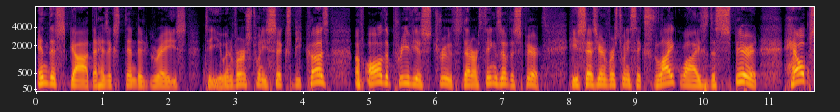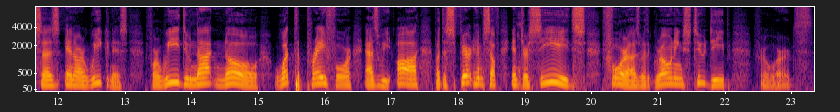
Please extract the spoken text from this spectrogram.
in this god that has extended grace to you. In verse 26 because of all the previous truths that are things of the spirit he says here in verse 26 likewise the spirit helps us in our weakness for we do not know what to pray for as we ought, but the Spirit Himself intercedes for us with groanings too deep for words.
